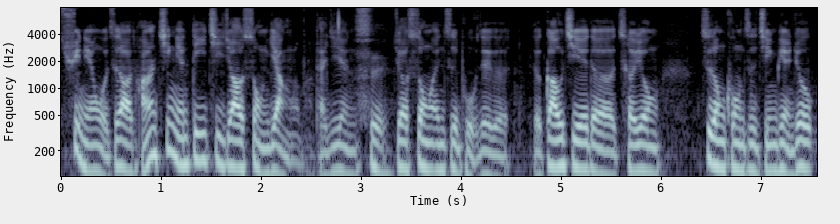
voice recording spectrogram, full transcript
去年我知道，好像今年第一季就要送样了嘛，台积电是就要送恩智浦这个高阶的车用。自动控制晶片，就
